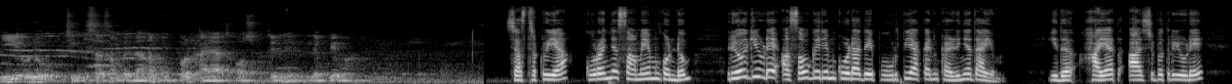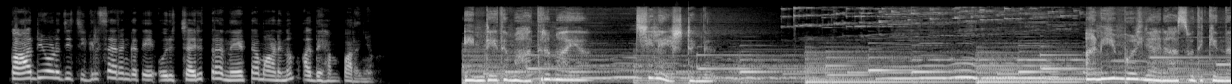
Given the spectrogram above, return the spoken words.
ഈ ഒരു ചികിത്സാ സംവിധാനം ഇപ്പോൾ ഹയാത്ത് ഹോസ്പിറ്റലിൽ ലഭ്യമാണ്. ശസ്ത്രക്രിയ കുറഞ്ഞ സമയം കൊണ്ടും രോഗിയുടെ അസൗകര്യം കൂടാതെ പൂർത്തിയാക്കാൻ കഴിഞ്ഞതായും ഇത് ഹയാത്ത് ആശുപത്രിയുടെ കാർഡിയോളജി ചികിത്സാ രംഗത്തെ ഒരു ചരിത്ര നേട്ടമാണെന്നും അദ്ദേഹം പറഞ്ഞു. എന്റേത് മാത്രമായ ചില ഇഷ്ടങ്ങൾ. അണിയുമ്പോൾ ഞാൻ ആസ്വദിക്കുന്ന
